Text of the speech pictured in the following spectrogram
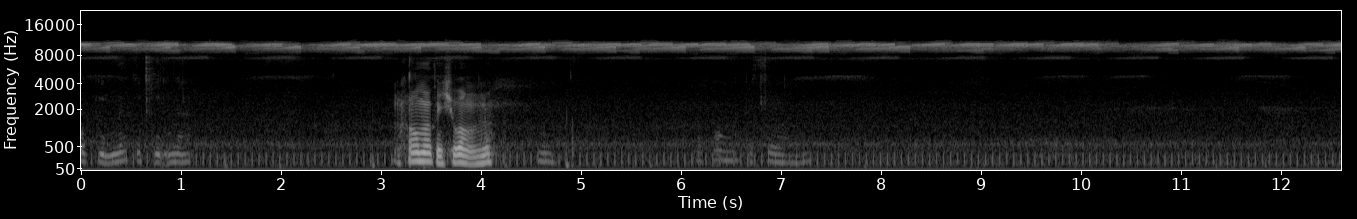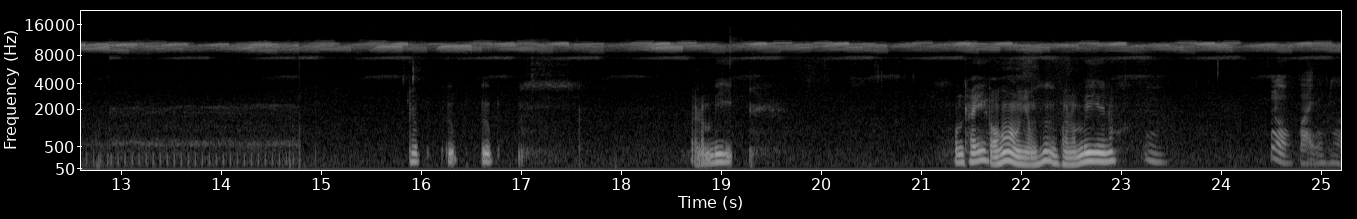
ừ. đây một kín nó chỉ kín nè เข้ามาเป็นช่วงเนาะ nó không cái sườn ปลาลัมบี้คนไทยเขาห้องอย่างหูปลาลัมบี้เนาะ nhỏ phải hả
